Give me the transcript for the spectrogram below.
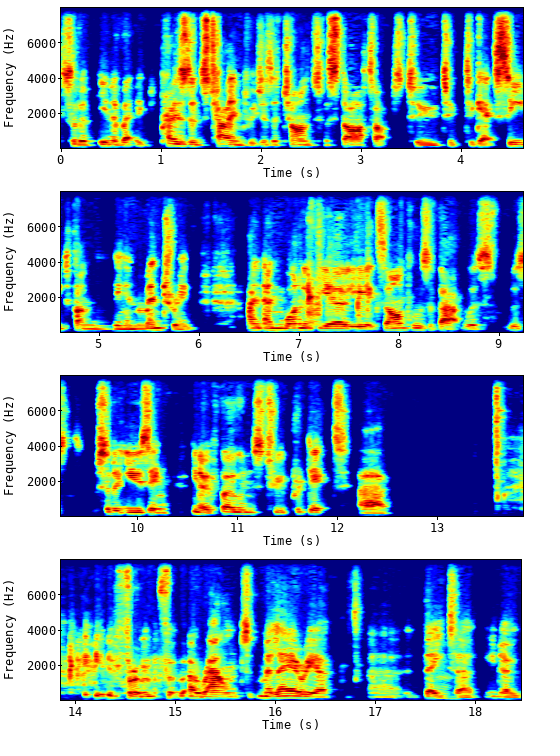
sort of innovative president's challenge, which is a chance for startups to to, to get seed funding and mentoring. And, and one of the early examples of that was was sort of using you know phones to predict uh, from, from, around malaria uh, data. Mm. You know,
